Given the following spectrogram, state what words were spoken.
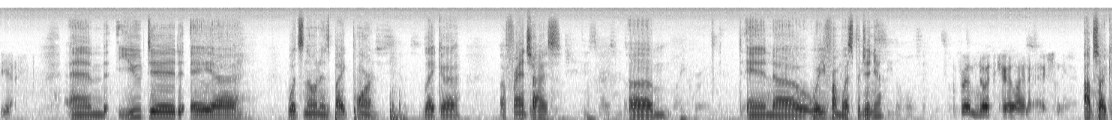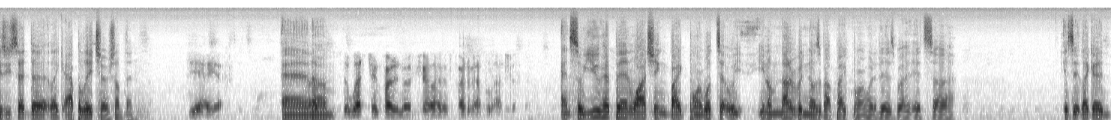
Yes. And you did a uh, what's known as bike porn, like a a franchise. Um, and uh, where are you from? West Virginia? I'm from North Carolina, actually. I'm sorry, because you said the like Appalachia or something. Yeah, yeah. And Um, um, the western part of North Carolina is part of Appalachia. and so you had been watching bike porn. Well, t- you know, not everybody knows about bike porn, what it is, but it's uh, is it like a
